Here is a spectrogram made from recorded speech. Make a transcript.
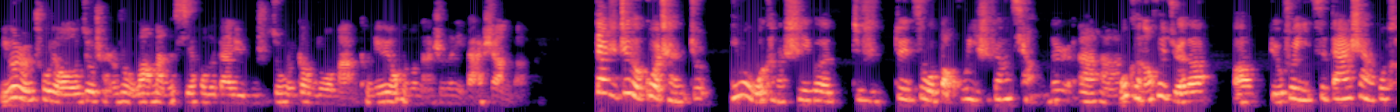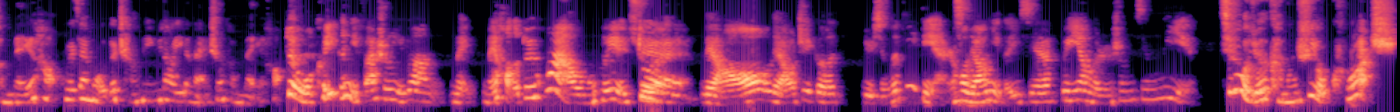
一个人出游就产生这种浪漫的邂逅的概率不是就会更多吗？肯定有很多男生跟你搭讪的。但是这个过程就因为我可能是一个就是对自我保护意识非常强的人，嗯哼，我可能会觉得，呃，比如说一次搭讪会很美好，或者在某一个场景遇到一个男生很美好。对我可以跟你发生一段美美好的对话，我们可以去聊聊这个旅行的地点，然后聊你的一些不一样的人生经历。其实我觉得可能是有 crush，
